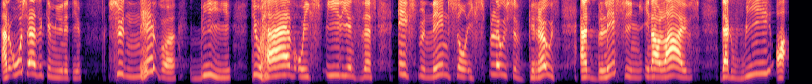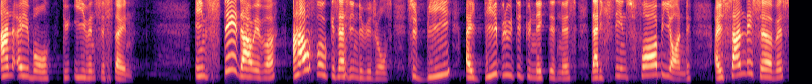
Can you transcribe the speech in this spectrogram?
and also as a community should never be to have or experience this exponential, explosive growth and blessing in our lives that we are unable to even sustain. Instead, however, our focus as individuals should be a deep rooted connectedness that extends far beyond a Sunday service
